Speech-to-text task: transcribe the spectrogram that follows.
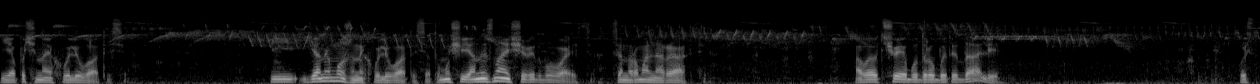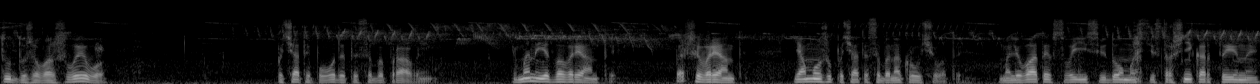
І я починаю хвилюватися. І я не можу не хвилюватися, тому що я не знаю, що відбувається. Це нормальна реакція. Але от що я буду робити далі? Ось тут дуже важливо почати поводити себе правильно. І в мене є два варіанти. Перший варіант я можу почати себе накручувати, малювати в своїй свідомості страшні картини,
